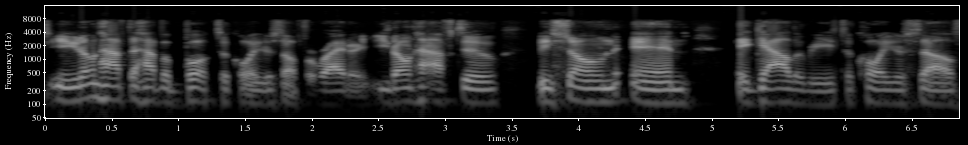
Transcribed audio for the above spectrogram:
you don't have to have a book to call yourself a writer. You don't have to be shown in a gallery to call yourself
